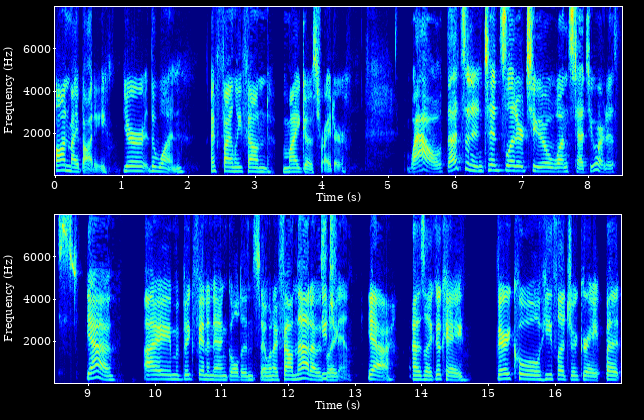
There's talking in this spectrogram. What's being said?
on my body. You're the one. I finally found my ghostwriter. Wow, that's an intense letter to a once tattoo artist. Yeah, I'm a big fan of Nan Goldin. So when I found that, I was Huge like, fan. yeah, I was like, okay, very cool. Heath Ledger, great. But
